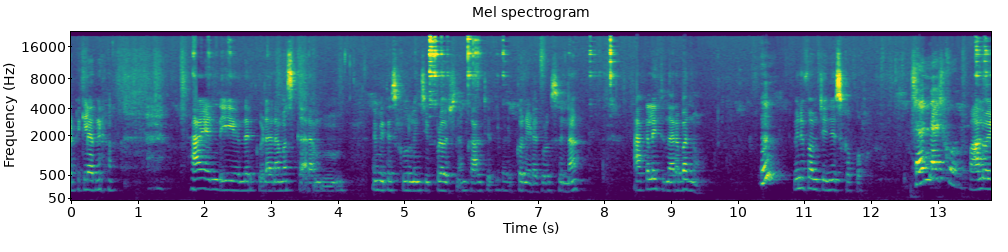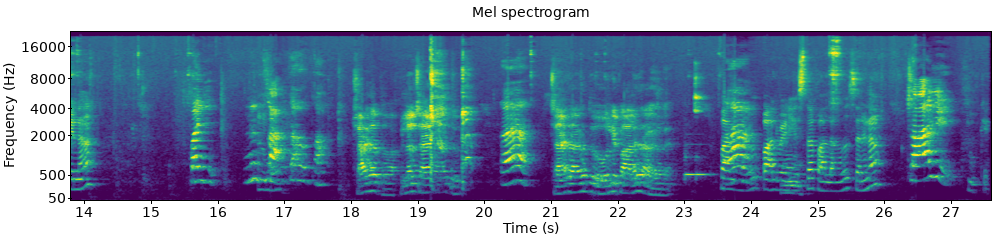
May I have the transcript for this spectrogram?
పర్టికులర్గా హాయ్ అండి అందరికి కూడా నమస్కారం. మేమైతే స్కూల్ నుంచి ఇప్పుడే వచ్చినాం కాలు చేతులు కడుక్కొని ఇక్కడ కూర్చున్నా. ఆకలి అవుతుందారా బన్ను యూనిఫామ్ చేంజ్ చేసుకోపో. పాలు అయినా చాయ్ తాగుతావా? పిల్లలు చాయ్ తాగద్దు. చాయ్ తాగద్దు ఓన్లీ పాలే తాగాలి. పాలు తాగు పాలు వేడి చేస్తా పాలు తాగు సరేనా ఓకే.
